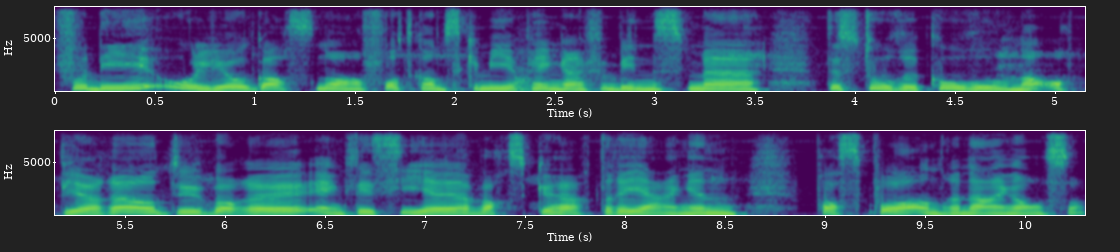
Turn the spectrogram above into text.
fordi olje og gass nå har fått ganske mye penger i forbindelse med det store koronaoppgjøret, og du bare egentlig sier varsku her til regjeringen, pass på andre næringer også?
